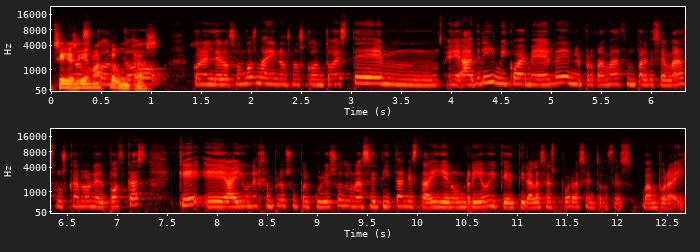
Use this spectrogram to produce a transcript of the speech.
Sigue, sigue, más preguntas. Con el de los hongos marinos nos contó este mm, eh, Adri, Mico AMR, en el programa de hace un par de semanas, buscarlo en el podcast, que eh, hay un ejemplo súper curioso de una setita que está ahí en un río y que tira las esporas, entonces van por ahí,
